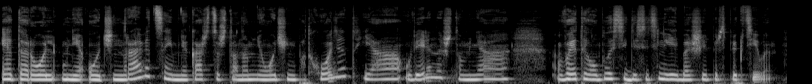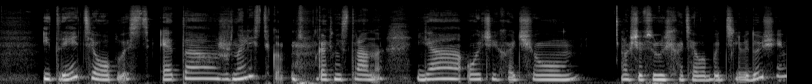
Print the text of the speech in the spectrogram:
Эта роль мне очень нравится, и мне кажется, что она мне очень подходит. Я уверена, что у меня в этой области действительно есть большие перспективы. И третья область — это журналистика, как ни странно. Я очень хочу Вообще всю жизнь хотела быть телеведущей,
